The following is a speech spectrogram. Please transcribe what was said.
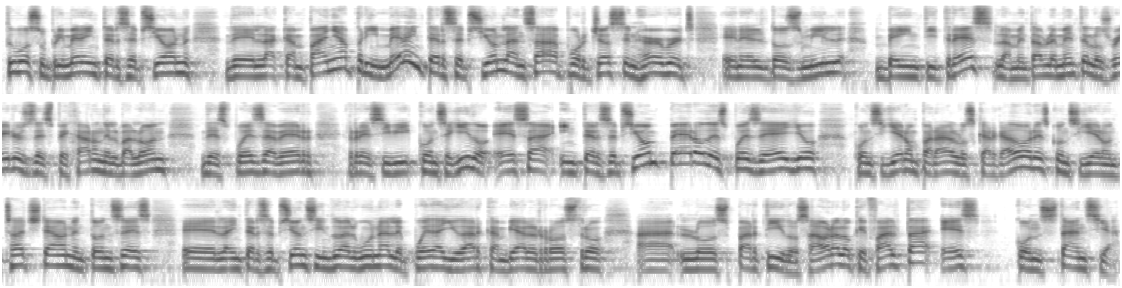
tuvo su primera intercepción de la campaña, primera intercepción lanzada por Justin Herbert en el 2023. Lamentablemente los Raiders despejaron el balón después de haber conseguido esa intercepción, pero después de ello consiguieron parar a los cargadores, consiguieron touchdown, entonces eh, la intercepción sin duda alguna le puede ayudar a cambiar el rostro a los partidos. Ahora lo que falta es constancia.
